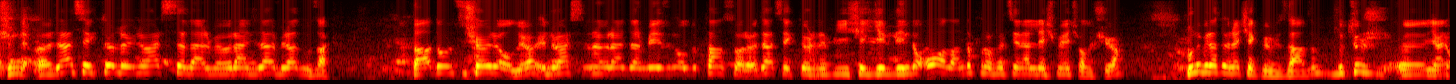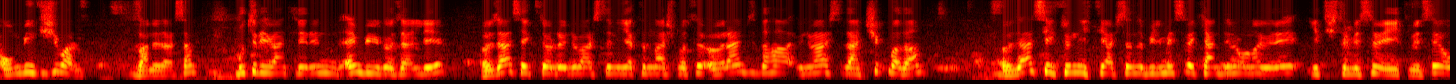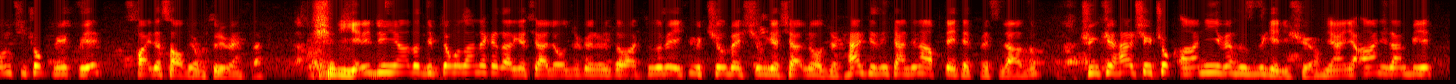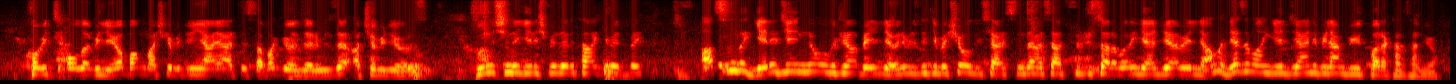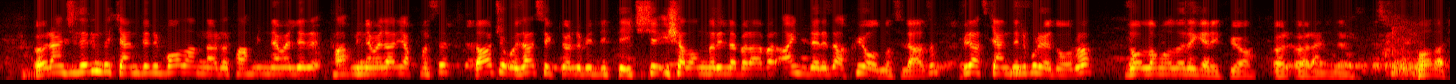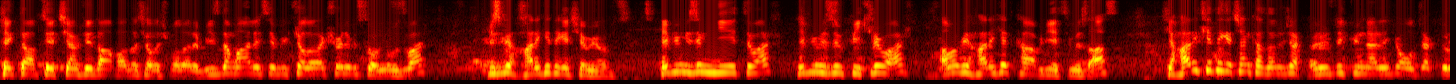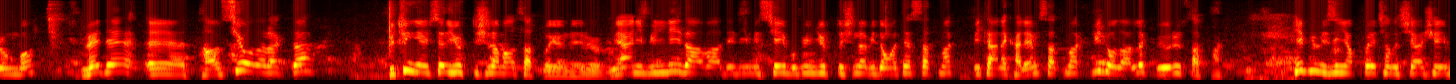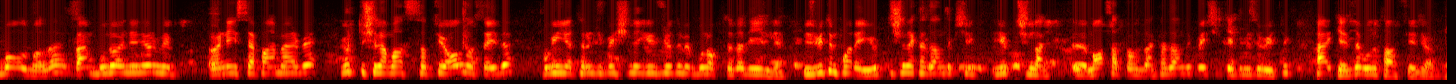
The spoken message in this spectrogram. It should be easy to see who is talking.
Speaker 1: Şimdi özel sektörle üniversiteler ve öğrenciler biraz uzak. Daha doğrusu şöyle oluyor. Üniversiteden öğrenciler mezun olduktan sonra özel sektörde bir işe girdiğinde o alanda profesyonelleşmeye çalışıyor. Bunu biraz öne çekmemiz lazım. Bu tür e, yani 10 bin kişi var zannedersem. Bu tür eventlerin en büyük özelliği özel sektörle üniversitenin yakınlaşması. Öğrenci daha üniversiteden çıkmadan özel sektörün ihtiyaçlarını bilmesi ve kendini ona göre yetiştirmesi ve eğitmesi onun için çok büyük bir fayda sağlıyor bu tür eventler. Şimdi yeni dünyada diplomalar ne kadar geçerli olacak önümüzde baktığımızda belki 3 yıl 5 yıl geçerli olacak. Herkesin kendini update etmesi lazım. Çünkü her şey çok ani ve hızlı gelişiyor. Yani aniden bir Covid olabiliyor. Bambaşka bir dünyaya ertesi sabah gözlerimizi açabiliyoruz. Bunun için de gelişmeleri takip etmek aslında geleceğin ne olacağı belli. Önümüzdeki 5 yıl içerisinde mesela sürücüsü arabanın geleceği belli ama ne zaman geleceğini bilen büyük para kazanıyor. Öğrencilerin de kendilerini bu alanlarda tahminlemeleri, tahminlemeler yapması daha çok özel sektörle birlikte iç içe iş alanlarıyla beraber aynı derede akıyor olması lazım. Biraz kendini buraya doğru zorlamaları gerekiyor öğrencilerin. Valla tek tavsiye edeceğim şey daha fazla çalışmaları. Bizde maalesef ülke olarak şöyle bir sorunumuz var. Biz bir harekete geçemiyoruz. Hepimizin niyeti var, hepimizin fikri var ama bir hareket kabiliyetimiz az. Ki harekete geçen kazanacak. Önümüzdeki günlerdeki olacak durum bu. Ve de e, tavsiye olarak da bütün gençlere yurt dışına mal satmayı öneriyorum. Yani milli dava dediğimiz şey bugün yurt dışına bir domates satmak, bir tane kalem satmak, bir dolarlık bir ürün satmak. Hepimizin yapmaya çalışacağı şey bu olmalı. Ben bunu öneriyorum ve örneğin Sefa Merve yurt dışına mal satıyor olmasaydı bugün yatırımcı peşinde geziyordu ve bu noktada değildi. Biz bütün parayı yurt dışına kazandık, yurt dışından e, mal satmamızdan kazandık ve şirketimizi büyüttük. Herkese de bunu tavsiye ediyorum.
